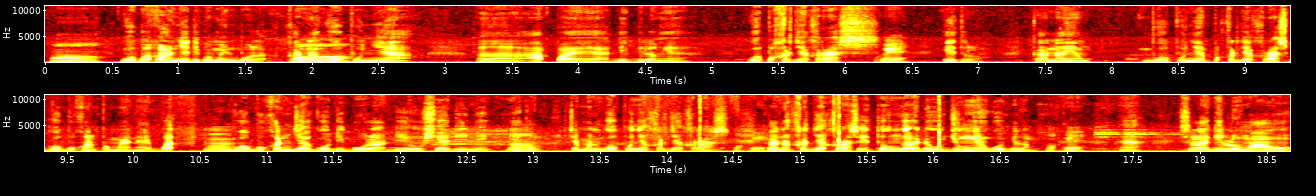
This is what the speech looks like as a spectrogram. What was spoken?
Oh, gua bakalan jadi pemain bola karena Oh. gua punya eh, apa ya dibilangnya, gua pekerja keras oke. gitu loh. Karena yang gue punya pekerja keras, gue bukan pemain hebat, Hmm. gue bukan jago di bola di usia dini gitu. Oh. Cuman gue punya kerja keras. Oke. Karena kerja keras itu nggak ada ujungnya gue bilang. Oke. Ya, selagi lu mau,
